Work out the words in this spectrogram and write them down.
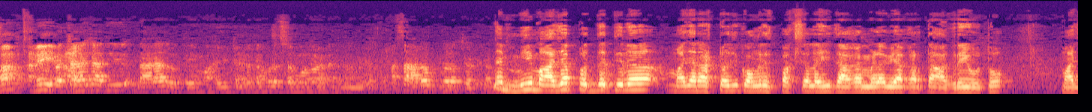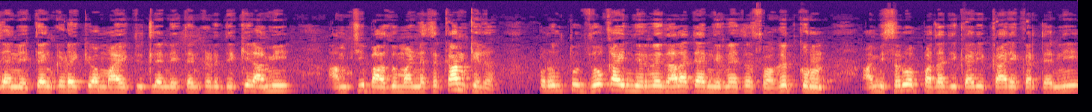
प्रचाराच्या आधी नाराज होते महायुतीमध्ये पुढे समन्वय नाही. असा आरोप करत होते. नाही मी माझ्या पद्धतीनं माझ्या राष्ट्रवादी काँग्रेस पक्षाला ही जागा मिळावी याकरता आग्रही होतो. माझ्या नेत्यांकडे किंवा महायुतीतल्या नेत्यांकडे देखील आम्ही आमची बाजू मांडण्याचं काम केलं. परंतु जो काही निर्णय झाला त्या निर्णयाचं स्वागत करून आम्ही सर्व पदाधिकारी कार्यकर्त्यांनी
